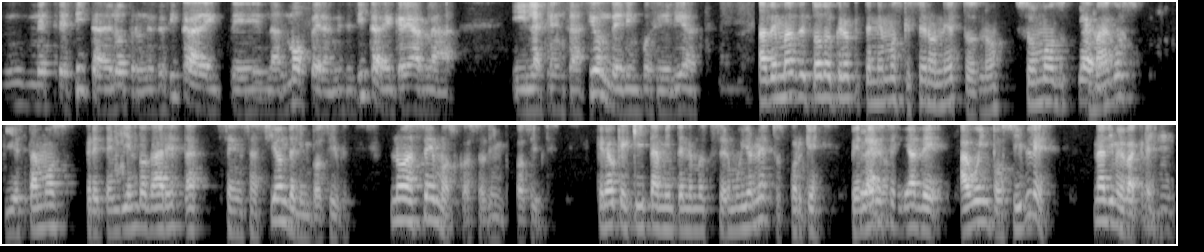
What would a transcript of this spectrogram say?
necesita del otro, necesita de, la atmósfera, necesita de crearla y la sensación de la imposibilidad. Además de todo, creo que tenemos que ser honestos, ¿no? Somos magos y estamos pretendiendo dar esta sensación del imposible. No hacemos cosas imposibles. Creo que aquí también tenemos que ser muy honestos, porque tener esa idea de hago imposibles, nadie me va a creer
